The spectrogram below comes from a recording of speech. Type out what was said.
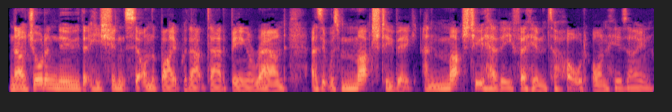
Now, Jordan knew that he shouldn't sit on the bike without dad being around, as it was much too big and much too heavy for him to hold on his own.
